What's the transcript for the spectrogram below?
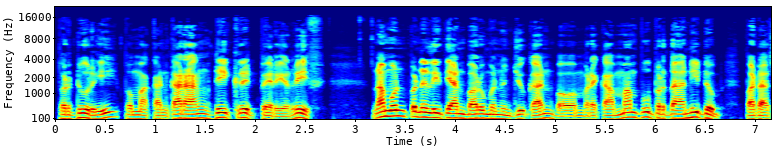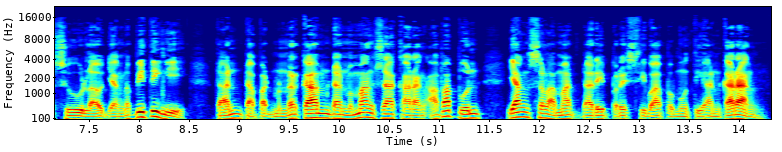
berduri, pemakan karang di Great Barrier Reef. Namun penelitian baru menunjukkan bahwa mereka mampu bertahan hidup pada suhu laut yang lebih tinggi dan dapat menerkam dan memangsa karang apa pun yang selamat dari peristiwa pemutihan karang.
